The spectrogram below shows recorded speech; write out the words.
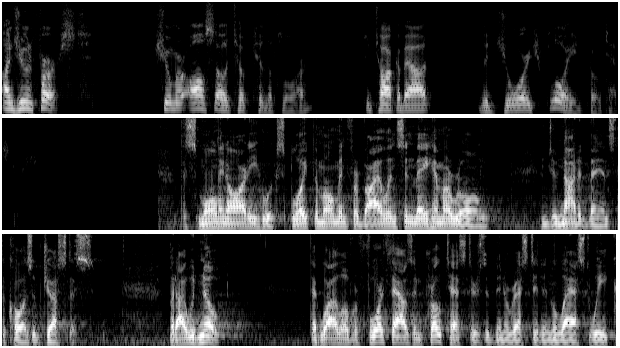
On June 1st, Schumer also took to the floor to talk about the George Floyd protesters. The small minority who exploit the moment for violence and mayhem are wrong and do not advance the cause of justice. But I would note that while over 4,000 protesters have been arrested in the last week,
